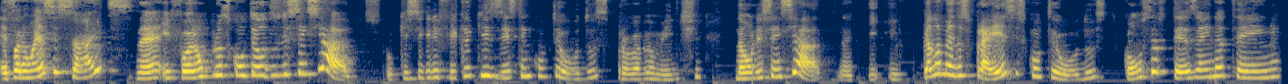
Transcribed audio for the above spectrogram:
E foram esses sites, né? E foram para os conteúdos licenciados, o que significa que existem conteúdos, provavelmente, não licenciados, né? E, e pelo menos para esses conteúdos, com certeza ainda tem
